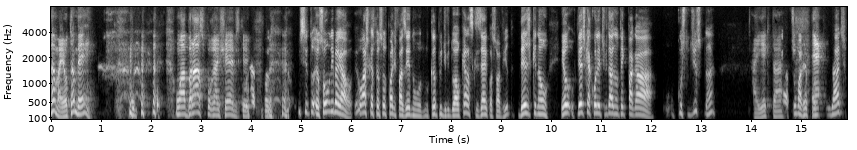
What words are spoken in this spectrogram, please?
Não, mas eu também. um abraço para o Rachevski. Eu, eu sou um liberal. Eu acho que as pessoas podem fazer no, no, campo individual o que elas quiserem com a sua vida, desde que não, eu, desde que a coletividade não tenha que pagar o custo disso, né? Aí é que tá. Assuma a responsabilidade.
